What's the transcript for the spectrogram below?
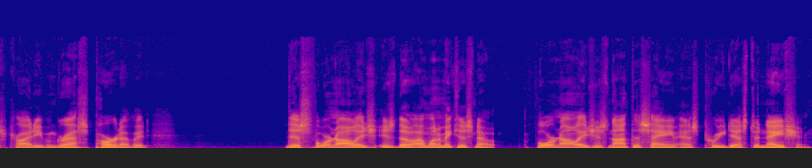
to try to even grasp part of it. This foreknowledge is, though, I want to make this note foreknowledge is not the same as predestination.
